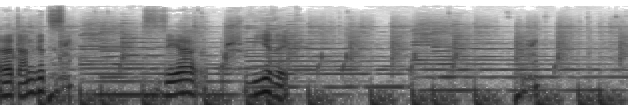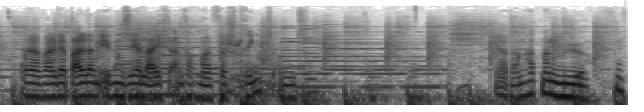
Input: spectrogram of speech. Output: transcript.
äh, dann wird es sehr schwierig. Äh, weil der Ball dann eben sehr leicht einfach mal verspringt und ja, dann hat man Mühe.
